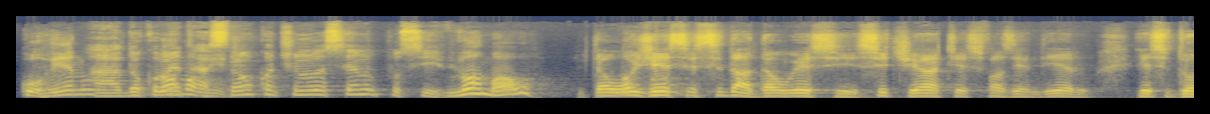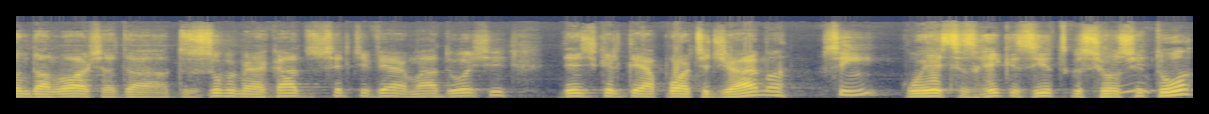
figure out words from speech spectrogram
correndo A documentação continua sendo possível. Normal, Então hoje esse cidadão, esse sitiante, esse fazendeiro, esse dono da loja, da, do supermercado, se ele tiver armado hoje, desde que ele tenha porte de arma, Sim, com esses requisitos que o senhor citou,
